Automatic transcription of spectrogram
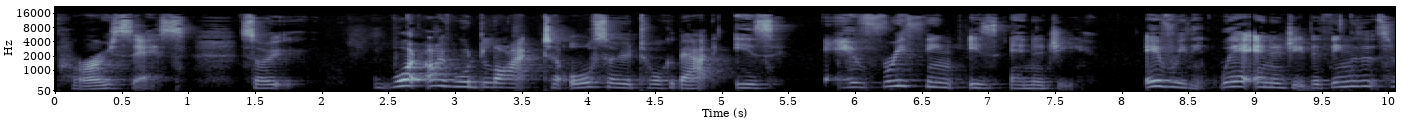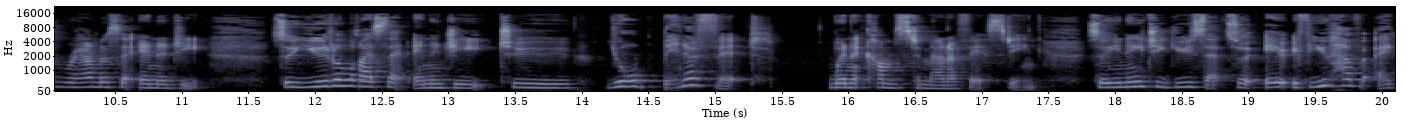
process. So, what I would like to also talk about is everything is energy everything. We're energy. The things that surround us are energy. So utilize that energy to your benefit when it comes to manifesting. So you need to use that. So if you have a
